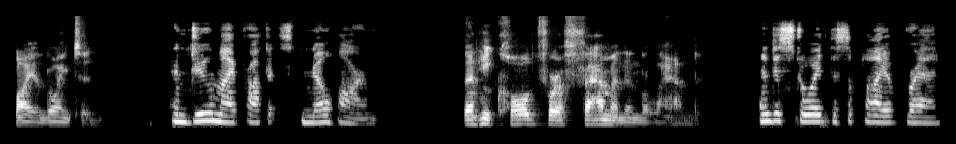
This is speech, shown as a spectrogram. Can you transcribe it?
my anointed. And do my prophets no harm. Then he called for a famine in the land. And destroyed the supply of bread.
